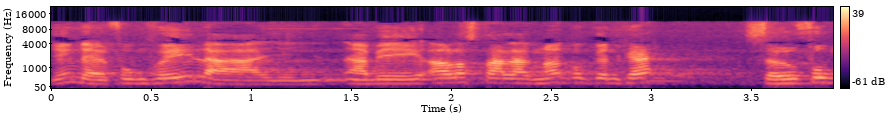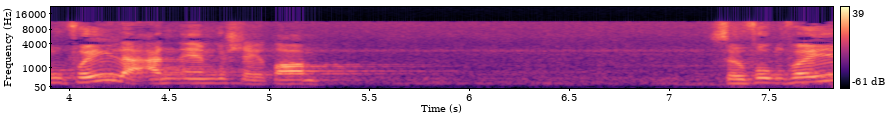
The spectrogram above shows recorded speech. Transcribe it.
Vấn đề phung phí là Nabi Allah Taala nói câu kinh khác, sự phung phí là anh em của Satan. Sự phung phí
